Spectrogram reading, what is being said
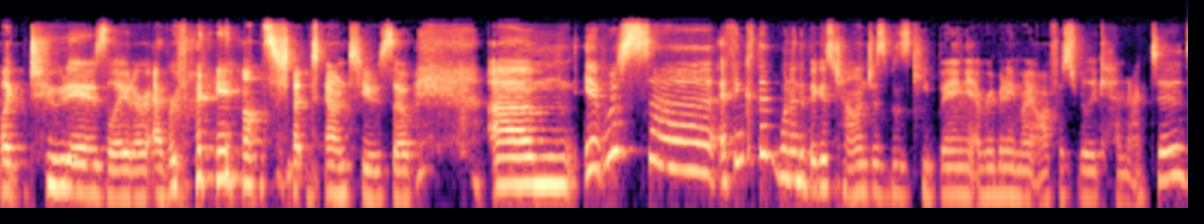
like, two days later, everybody else shut down too. So um, it was, uh, I think that one of the biggest challenges was keeping everybody in my office really connected.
